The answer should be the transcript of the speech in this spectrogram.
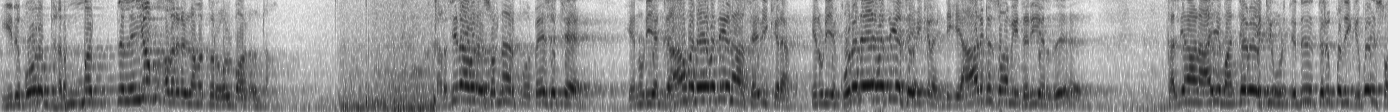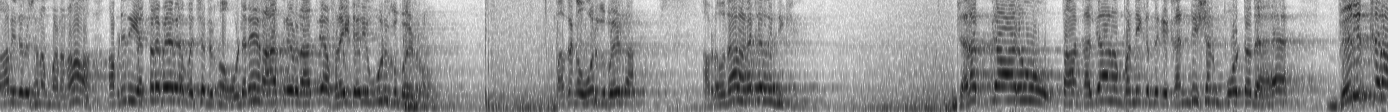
இது போல தர்மத்திலையும் அவர்கள் நமக்கு ரோல் மாடல் தான். கடைசியில் அவர் சொன்னார் பேசச்சே என்னுடைய கிராம தேவதையை நான் சேவிக்கிறேன். என்னுடைய குல தேவதையை சேவிக்கிறேன். இன்னைக்கு யாருக்கு சுவாமி தெரியறது கல்யாணம் ஆகி மஞ்ச வேஷ்டி உடுத்திட்டு திருப்பதிக்கு போய் சுவாமி தரிசனம் பண்ணணும் அப்படின்னு எத்தனை பேர் வச்சுருக்கோம். உடனே ராத்திரியோட ராத்திரியா ஃப்ளைட் ஏறி ஊருக்கு போயிடுறோம். பசங்க ஊருக்கு போயிடுறான் அவ்வளவுதான் நடக்கிறது இன்னைக்கு. ஜனக்காரு தான் கல்யாணம் பண்ணிக்கிறதுக்கு கண்டிஷன் போட்டதை வெறுக்கிறா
